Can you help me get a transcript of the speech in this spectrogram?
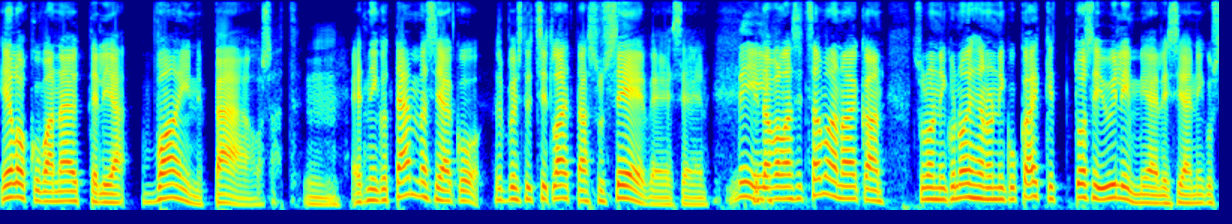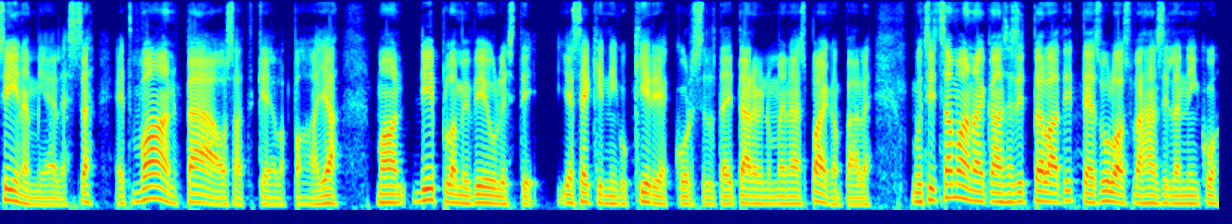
Elokuvanäyttelijä vain pääosat. Mm. Että niinku tämmöisiä, kun sä pystyt sitten laittaa sun CVCen, niin, Niin. tavallaan sitten samaan aikaan sulla on niinku, on niinku kaikki tosi ylimielisiä niinku siinä mielessä, että vaan pääosat kelpaa. Ja mä oon diplomiviulisti ja sekin niinku kirjekurssilta ei tarvinnut mennä edes paikan päälle. Mutta sitten samaan aikaan sä sitten pelaat ittees ulos vähän sillä niinku,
